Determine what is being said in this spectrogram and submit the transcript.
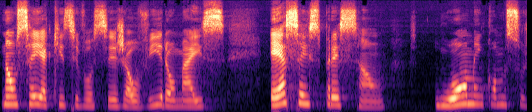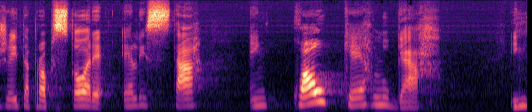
Não sei aqui se vocês já ouviram, mas essa expressão o homem como sujeito da própria história, ela está em qualquer lugar, em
